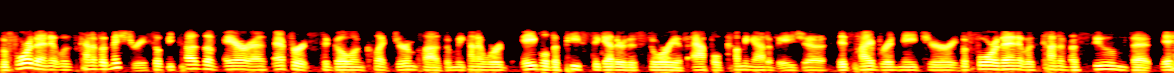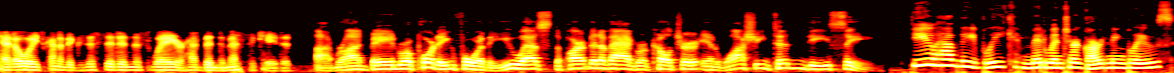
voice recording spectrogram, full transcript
Before then, it was kind of a mystery. So, because of ARS efforts to go and collect germplasm, we kind of were able to piece together the story of apple coming out of Asia, its hybrid nature. Before then, it was kind of assumed that it had always kind of existed in this way or had been domesticated. I'm Rod Bain reporting for the U.S. Department of Agriculture in Washington, D.C. Do you have the bleak midwinter gardening blues?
